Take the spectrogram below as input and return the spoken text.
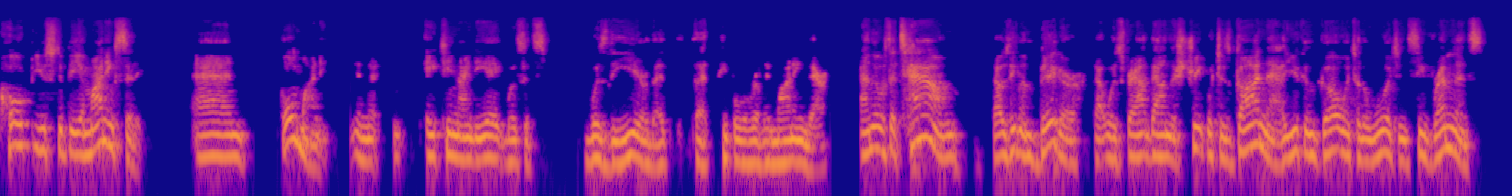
Hope used to be a mining city and gold mining in 1898 was its was the year that that people were really mining there. And there was a town that was even bigger that was down the street, which is gone now. You can go into the woods and see remnants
